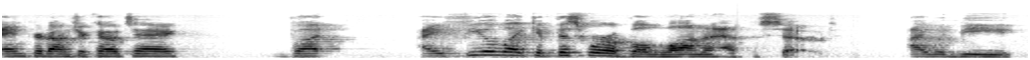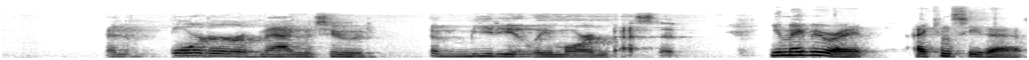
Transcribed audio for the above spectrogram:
anchored on Chakotay, but I feel like if this were a B'Elanna episode, I would be an order of magnitude immediately more invested. You may be right. I can see that.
